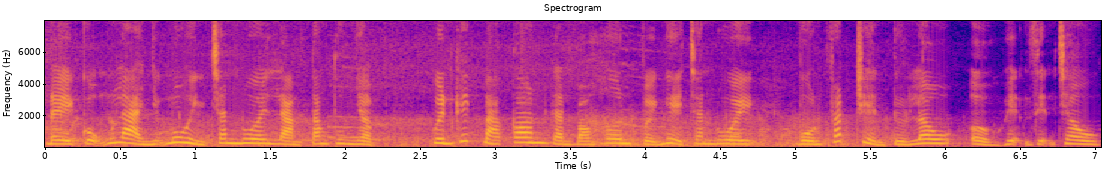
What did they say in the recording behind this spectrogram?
Đây cũng là những mô hình chăn nuôi làm tăng thu nhập, khuyến khích bà con gắn bó hơn với nghề chăn nuôi vốn phát triển từ lâu ở huyện Diễn Châu.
